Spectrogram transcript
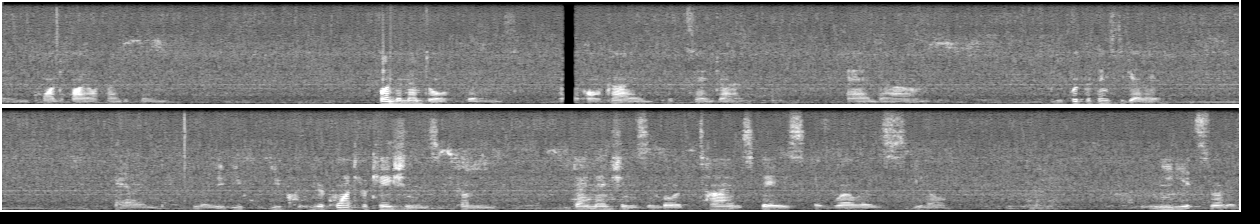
and quantify all kinds of things, fundamental things, of all kinds at the same time. And um, you put the things together, and you know, you, you, you, your quantifications become dimensions in both time, space, as well as you know immediate sort of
